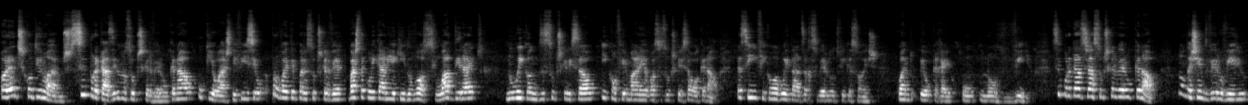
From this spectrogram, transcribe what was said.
Ora, antes de continuarmos, se por acaso ainda não subscreveram o canal, o que eu acho difícil, aproveitem para subscrever. Basta clicarem aqui do vosso lado direito no ícone de subscrição e confirmarem a vossa subscrição ao canal. Assim ficam habilitados a receber notificações quando eu carrego um novo vídeo. Se por acaso já subscreveram o canal, não deixem de ver o vídeo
